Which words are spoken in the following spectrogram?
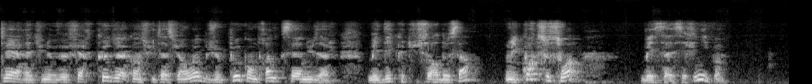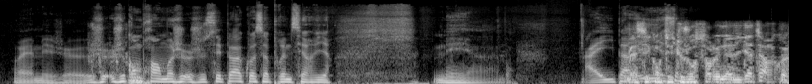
clair et tu ne veux faire que de la consultation web, je peux comprendre que c'est un usage. Mais dès que tu sors de ça, mais quoi que ce soit, mais ça c'est fini quoi. Ouais, mais je, je, je comprends. Moi, je, je sais pas à quoi ça pourrait me servir. Mais euh, bon. Ah, il paraît- Bah, c'est quand t'es toujours sur le navigateur, quoi.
